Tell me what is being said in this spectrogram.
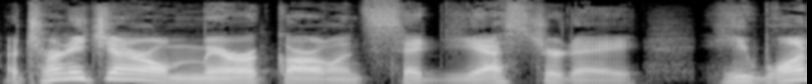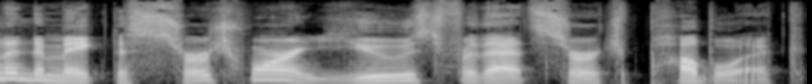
Attorney General Merrick Garland said yesterday he wanted to make the search warrant used for that search public,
